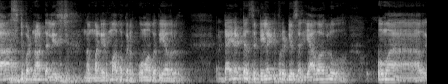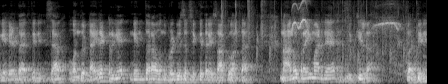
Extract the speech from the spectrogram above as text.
last but not the least ನಮ್ಮ ನಿರ್ಮಾಪಕರು ಉಮಾಪತಿ ಅವರು. ಡೈರೆಕ್ಟರ್ಸ್ ಡಿಲೈಟ್ ಪ್ರೊಡ್ಯೂಸರ್ ಯಾವಾಗಲೂ ಉಮಾ ಅವರಿಗೆ ಹೇಳ್ತಾ ಇರ್ತೀನಿ ಸರ್ ಒಂದು ಡೈರೆಕ್ಟರ್ಗೆ ನಿಮ್ಮ ಥರ ಒಂದು ಪ್ರೊಡ್ಯೂಸರ್ ಸಿಕ್ಕಿದ್ರೆ ಸಾಕು ಅಂತ. ನಾನು ಟ್ರೈ ಮಾಡಿದೆ, ಸಿಕ್ಕಿಲ್ಲ. ಬರ್ತೀನಿ.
